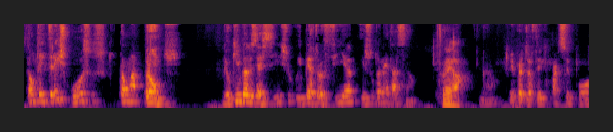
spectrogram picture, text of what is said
Então tem três cursos que estão lá prontos. Bioquímica do exercício, hipertrofia e suplementação. Legal. né? Hipertrofia que participou.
